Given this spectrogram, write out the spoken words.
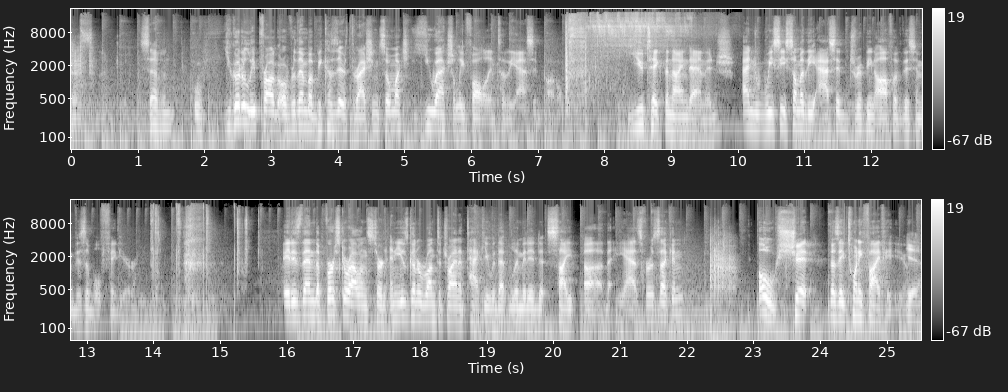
that's not good. Seven. Oof. You go to leapfrog over them, but because they're thrashing so much, you actually fall into the acid puddle. You take the nine damage, and we see some of the acid dripping off of this invisible figure. It is then the first Goralin's turn, and he is going to run to try and attack you with that limited sight uh, that he has for a second. Oh shit! Does a 25 hit you? Yeah.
